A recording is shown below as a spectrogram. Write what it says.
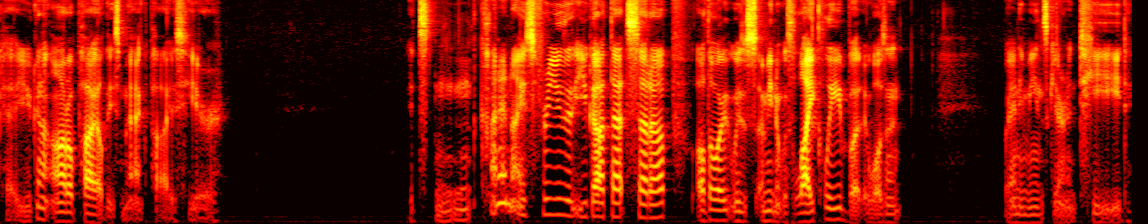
Okay, you're going to autopile these magpies here. It's kind of nice for you that you got that set up, although it was, I mean, it was likely, but it wasn't by any means guaranteed.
